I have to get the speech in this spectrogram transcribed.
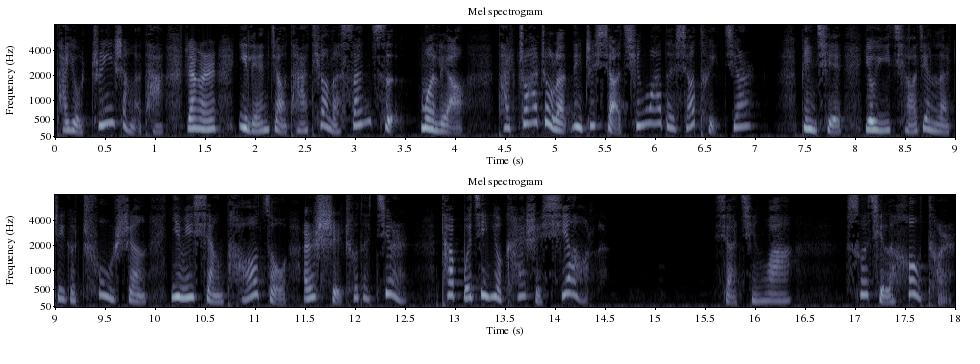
他又追上了它，然而一连叫它跳了三次，末了他抓住了那只小青蛙的小腿尖儿，并且由于瞧见了这个畜生因为想逃走而使出的劲儿，他不禁又开始笑了。小青蛙缩起了后腿儿，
